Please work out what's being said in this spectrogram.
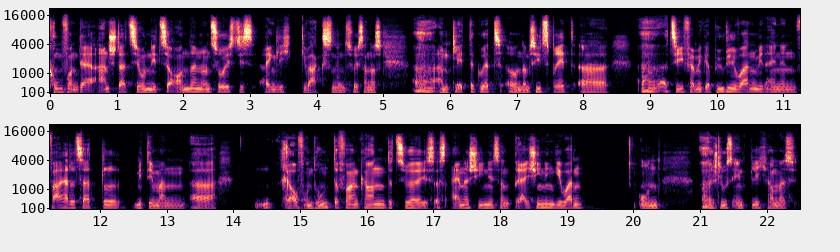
komme von der einen Station nicht zur anderen und so ist es eigentlich gewachsen und so ist dann aus äh, am Klettergurt und am Sitzbrett äh, äh, C-förmiger Bügel geworden mit einem Fahrradsattel, mit dem man äh, rauf und runter fahren kann. Dazu ist aus einer Schiene sind drei Schienen geworden und äh, schlussendlich haben wir es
